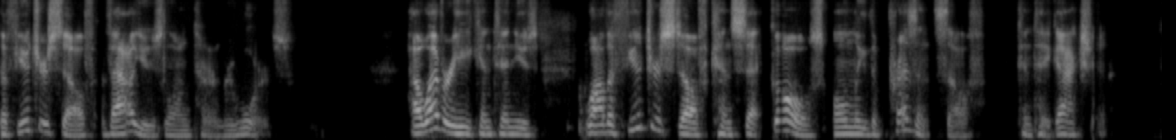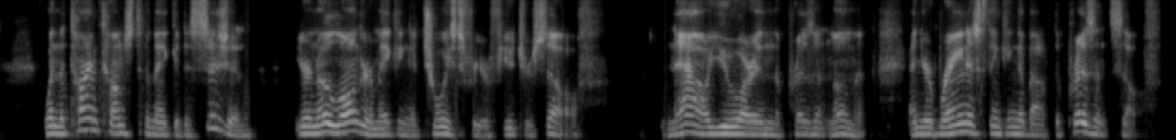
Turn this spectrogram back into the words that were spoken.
The future self values long term rewards. However, he continues, while the future self can set goals, only the present self can take action. When the time comes to make a decision, you're no longer making a choice for your future self. Now you are in the present moment, and your brain is thinking about the present self.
